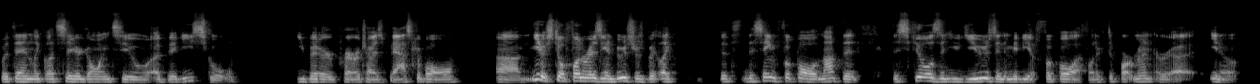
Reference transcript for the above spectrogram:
But then, like, let's say you're going to a Big East school, you better prioritize basketball. Um, you know, still fundraising and boosters, but like the, the same football, not that the skills that you used in maybe a football athletic department or, uh, you know,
